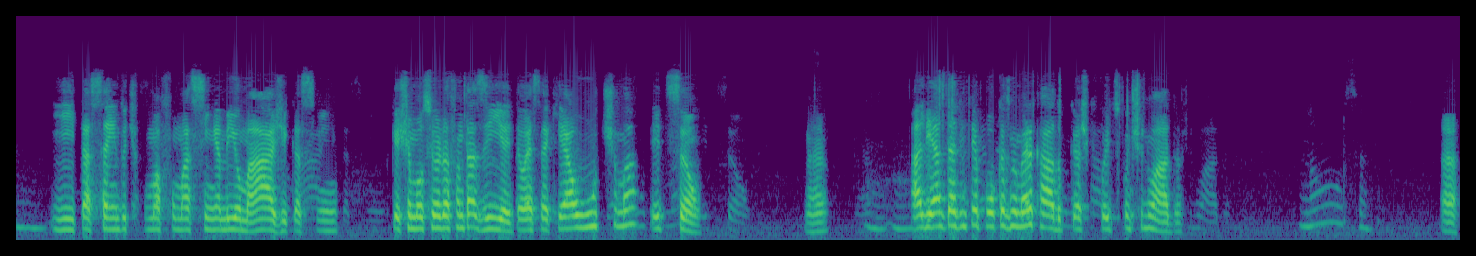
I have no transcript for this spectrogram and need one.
hum. e está saindo tipo uma fumacinha meio mágica, assim, porque chamou o Senhor da Fantasia. Então essa aqui é a última edição. Né? Aliás, devem ter poucas no mercado, porque eu acho que foi descontinuada. Nossa. É.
